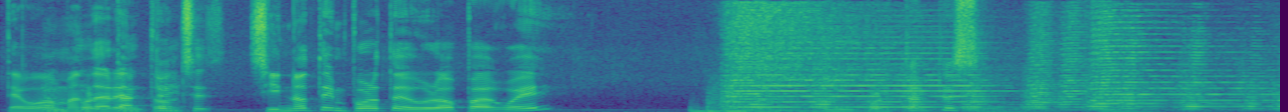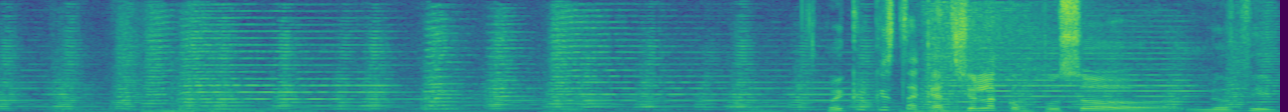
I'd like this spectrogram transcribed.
te voy a mandar importante- entonces. Si no te importa Europa, güey. Lo importante es... Güey, creo que esta canción la compuso Ludwig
